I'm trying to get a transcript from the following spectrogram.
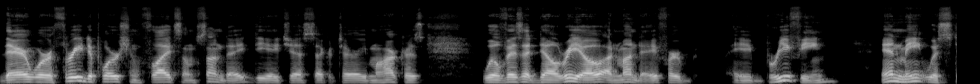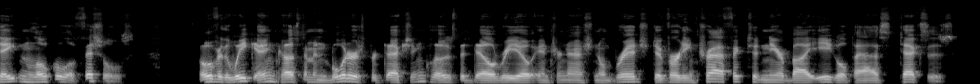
There were three deportation flights on Sunday. DHS Secretary Mayorkas will visit Del Rio on Monday for a briefing and meet with state and local officials. Over the weekend, Custom and Borders Protection closed the Del Rio International Bridge, diverting traffic to nearby Eagle Pass, Texas,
